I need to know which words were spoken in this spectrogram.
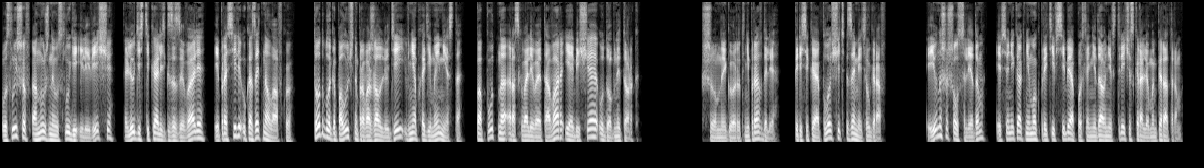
Услышав о нужной услуге или вещи, люди стекались к зазывале и просили указать на лавку. Тот благополучно провожал людей в необходимое место, попутно расхваливая товар и обещая удобный торг. «Шумный город, не правда ли?» Пересекая площадь, заметил граф. Юноша шел следом и все никак не мог прийти в себя после недавней встречи с королем-императором.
